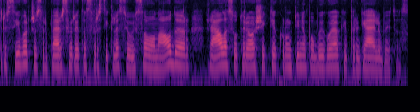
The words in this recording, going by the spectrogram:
tris įvarčius ir persvirė tas svarstyklės jau į savo naudą ir Realas jau turėjo šiek tiek rungtynių pabaigoje kaip ir gelbėtis.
